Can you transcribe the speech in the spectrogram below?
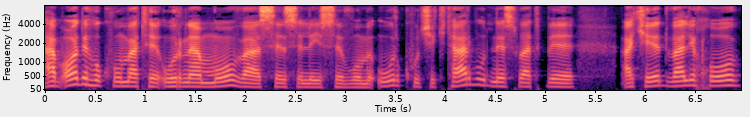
ابعاد حکومت اورنمو و سلسله سوم اور کوچکتر بود نسبت به اکد ولی خب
